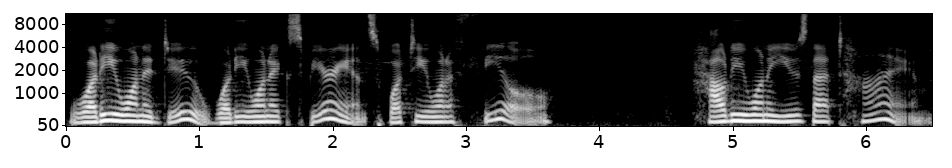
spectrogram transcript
What do you want to do? What do you want to experience? What do you want to feel? How do you want to use that time?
